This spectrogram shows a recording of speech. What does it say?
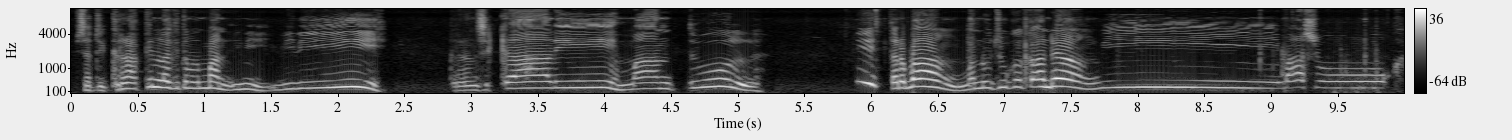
Bisa digerakin lagi teman-teman. Ini widih keren sekali. Mantul. Ih terbang menuju ke kandang. Wih masuk.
